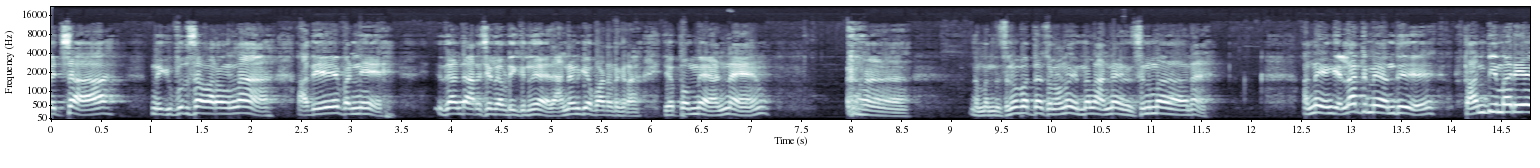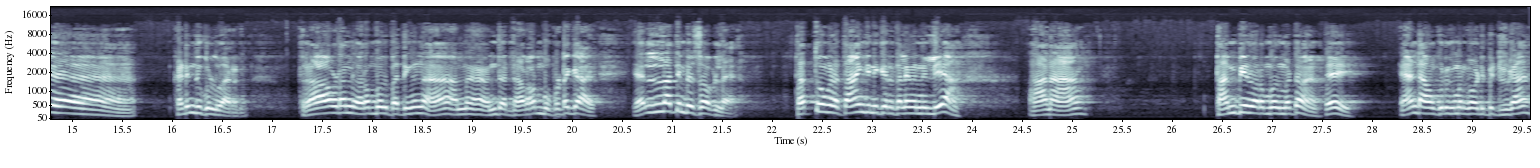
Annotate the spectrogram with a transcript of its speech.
வச்சா இன்னைக்கு புதுசா வரவங்கலாம் அதே பண்ணி இதாண்ட அரசியல் அப்படிங்கிறது அண்ணனுக்கே பாடம் எடுக்கிறான். எப்பவுமே அண்ணன் நம்ம இந்த சினிமா தான் சொல்லணும். இருந்தாலும் அண்ணன் சினிமா தானே. அண்ணன் எங்க எல்லாத்தையுமே வந்து தம்பி மாதிரியே கடிந்து கொள்வாருங்க திராவிடன் வரும்போது பார்த்தீங்கன்னா அண்ணன் இந்த நரம்பு புடைக்க எல்லாத்தையும் பேசுவாப்புல. தத்துவங்களை தாங்கி நிற்கிற தலைவன் இல்லையா? ஆனா தம்பின்னு வரும்போது மட்டும் ஏய் ஏன்டா அவன் குறுக்கு மறுக்க ஓடிப்பிட்டு இருக்கான்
